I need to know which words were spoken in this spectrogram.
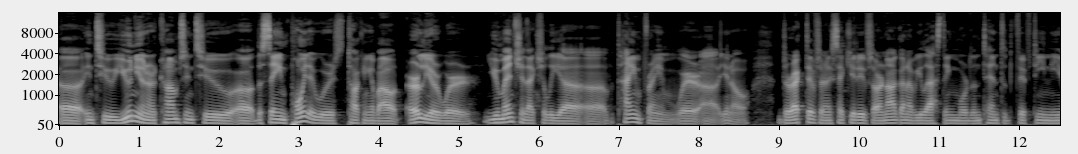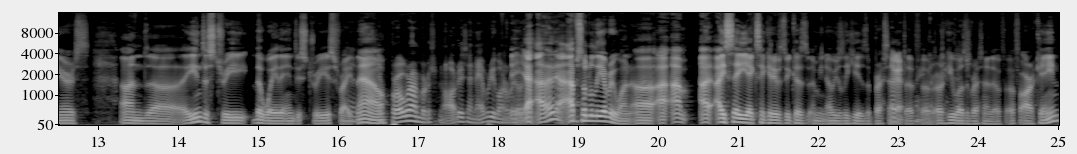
uh, into union or comes into uh, the same point that we were talking about earlier, where you mentioned actually a, a time frame where uh, you know directives and executives are not going to be lasting more than 10 to 15 years and uh, the industry the way the industry is right Yeah, now and programmers and artists and everyone really. yeah, uh, yeah, absolutely everyone. Uh, I, I'm- I I say executives because I mean obviously he is the president Okay, of, or he was the president of, of Arcane.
